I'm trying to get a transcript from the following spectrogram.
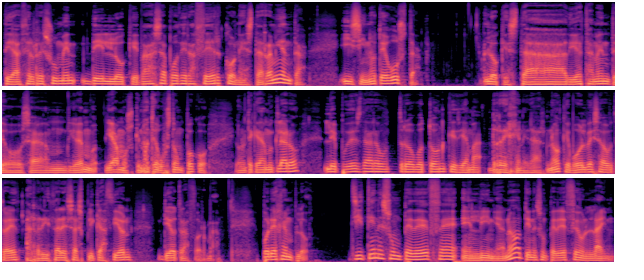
te hace el resumen de lo que vas a poder hacer con esta herramienta. Y si no te gusta lo que está directamente, o sea, digamos, que no te gusta un poco o no te queda muy claro, le puedes dar otro botón que se llama regenerar, ¿no? Que vuelves a otra vez a realizar esa explicación de otra forma. Por ejemplo, si tienes un PDF en línea, ¿no? Tienes un PDF online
